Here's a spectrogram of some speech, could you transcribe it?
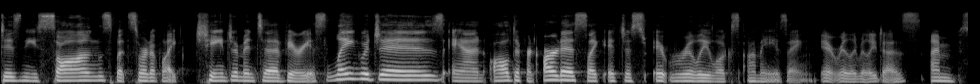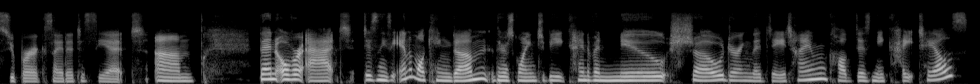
Disney songs, but sort of like change them into various languages and all different artists. Like it just, it really looks amazing. It really, really does. I'm super excited to see it. Um, then over at Disney's Animal Kingdom, there's going to be kind of a new show during the daytime called Disney KiteTails,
